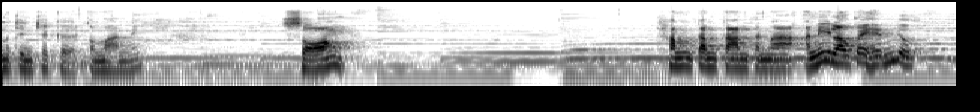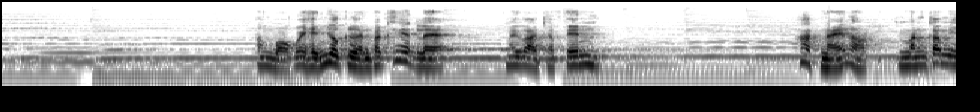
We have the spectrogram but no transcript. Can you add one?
มันจึงจะเกิดประมาณนี้สองทำตามๆกันมา อันนี้เราก็เห็นอยู่ ต้องบอกว่าเห็นอยู่เกลื่อนประเทศแหละ ไม่ว่าจะเป็น ภาคไหนหรอก มันก็มี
